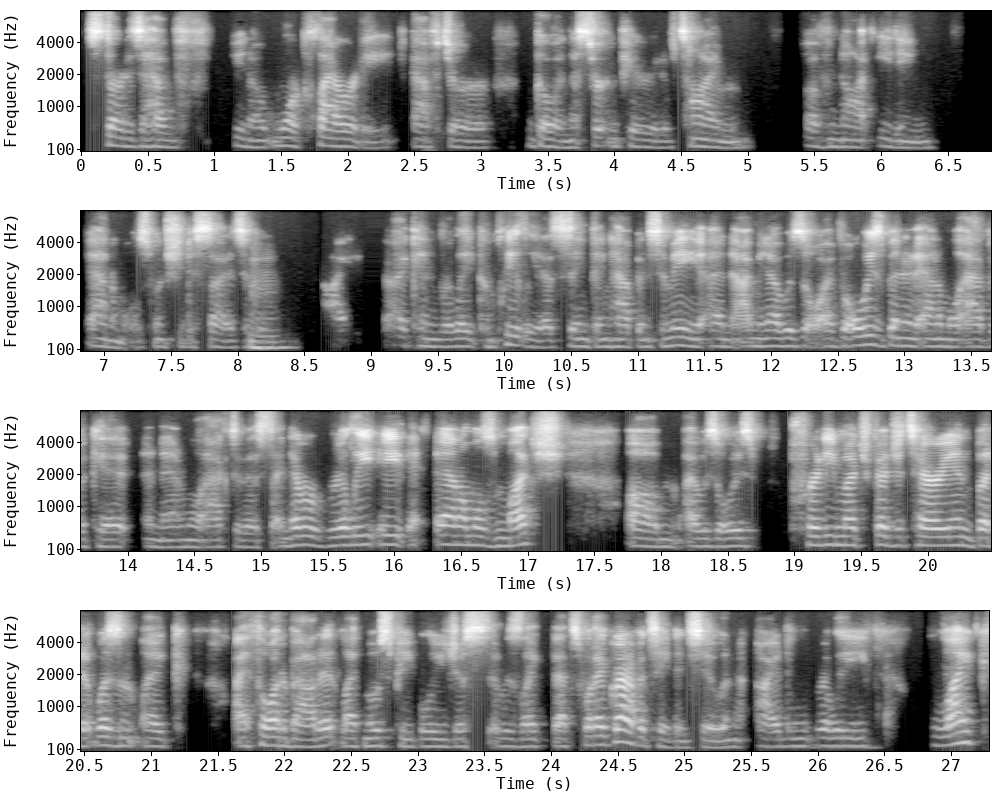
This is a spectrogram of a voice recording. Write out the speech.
started to have you know more clarity after going a certain period of time of not eating animals when she decided to mm-hmm. I can relate completely. That same thing happened to me. And I mean, I was, I've always been an animal advocate, an animal activist. I never really ate animals much. Um, I was always pretty much vegetarian, but it wasn't like I thought about it like most people. You just, it was like, that's what I gravitated to. And I didn't really like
